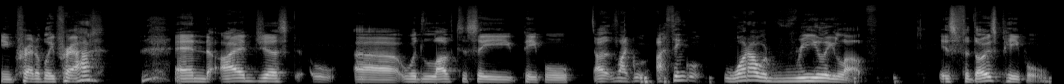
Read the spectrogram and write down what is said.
incredibly proud. And I just uh, would love to see people. Uh, like, I think what I would really love is for those people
